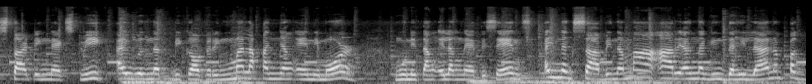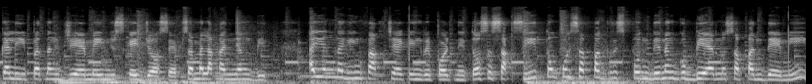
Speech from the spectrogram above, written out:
Starting next week, I will not be covering Malacanang anymore. Ngunit ang ilang netizens ay nagsabi na maaari ang naging dahilan ng pagkalipat ng GMA News kay Joseph sa Malacanang Beat ay ang naging fact-checking report nito sa saksi tungkol sa pagresponde ng gobyerno sa pandemic.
